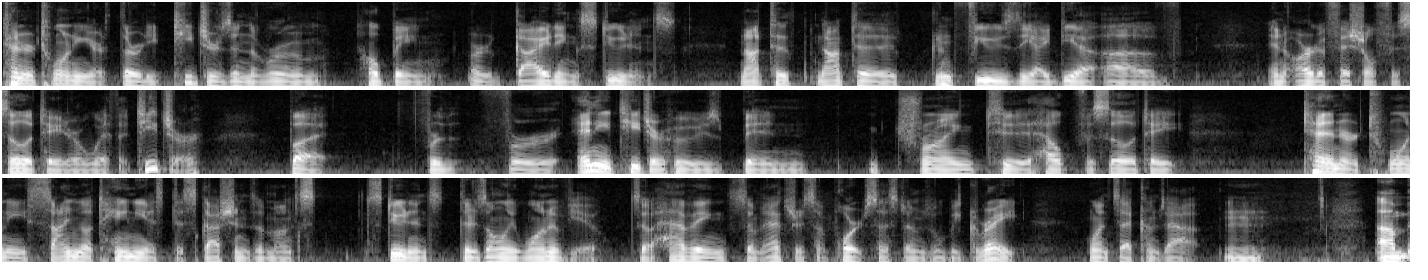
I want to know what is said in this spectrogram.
10 or 20 or 30 teachers in the room helping or guiding students. Not to not to confuse the idea of an artificial facilitator with a teacher, but for for any teacher who's been trying to help facilitate 10 or 20 simultaneous discussions amongst students, there's only one of you. So having some extra support systems will be great once that comes out. Mm. Um,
